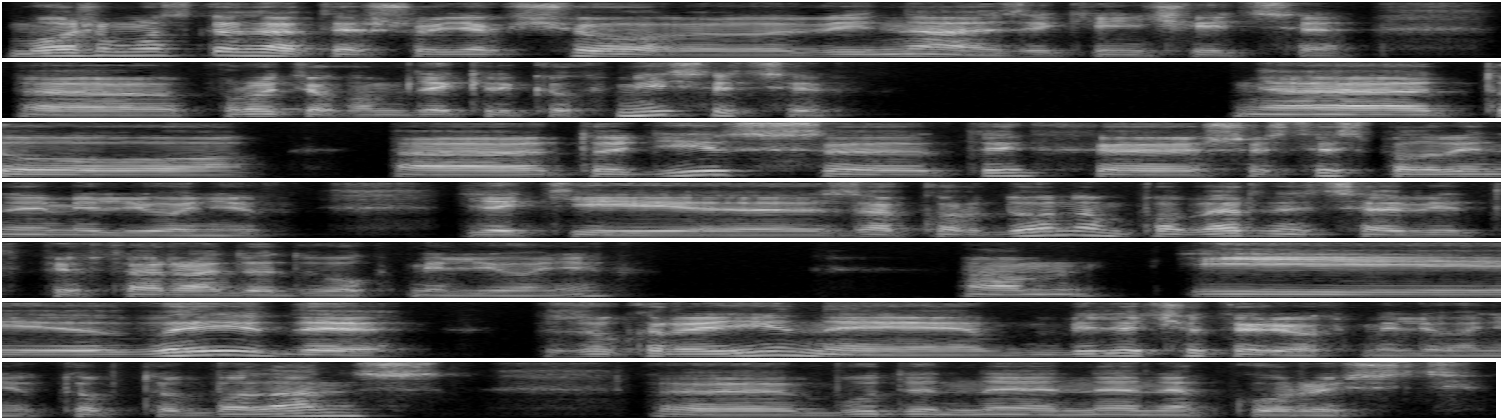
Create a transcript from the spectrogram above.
можемо сказати, що якщо е, війна закінчиться протягом декількох місяців, то тоді з тих е, 6,5 мільйонів, які за кордоном, повернеться від 1,5 до 2 мільйонів. І вийде з України біля 4 мільйонів. Тобто баланс буде не, не на користь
